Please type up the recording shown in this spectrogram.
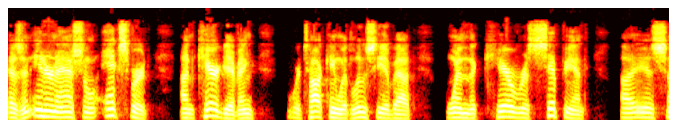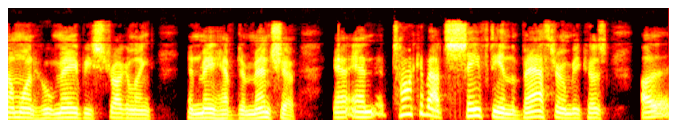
as an international expert on caregiving we're talking with Lucy about when the care recipient uh, is someone who may be struggling and may have dementia. And, and talk about safety in the bathroom because uh,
